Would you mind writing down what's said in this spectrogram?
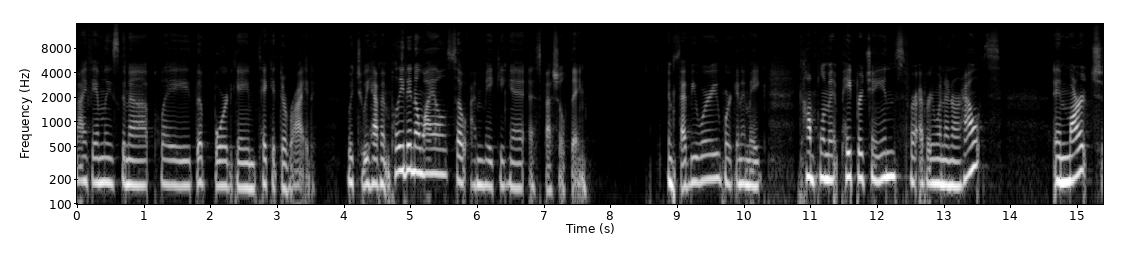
my family's gonna play the board game Ticket to Ride, which we haven't played in a while, so I'm making it a special thing. In February, we're gonna make compliment paper chains for everyone in our house. In March,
